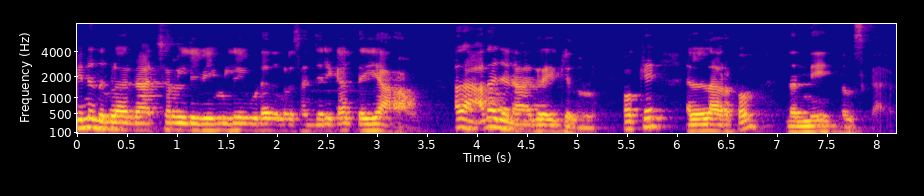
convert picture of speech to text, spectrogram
പിന്നെ നിങ്ങൾ നാച്ചുറൽ ലിവിങ്ങിലൂടെ നിങ്ങൾ സഞ്ചരിക്കാൻ തയ്യാറാവും. അതാ അതാ ഞാൻ ആഗ്രഹിക്കുന്നുള്ളൂ. ഓക്കെ എല്ലാവർക്കും നന്ദി നമസ്കാരം.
